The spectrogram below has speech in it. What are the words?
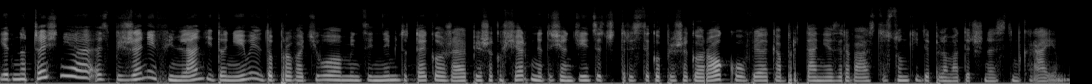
Jednocześnie zbliżenie Finlandii do Niemiec doprowadziło m.in. do tego, że 1 sierpnia 1941 roku Wielka Brytania zerwała stosunki dyplomatyczne z tym krajem.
